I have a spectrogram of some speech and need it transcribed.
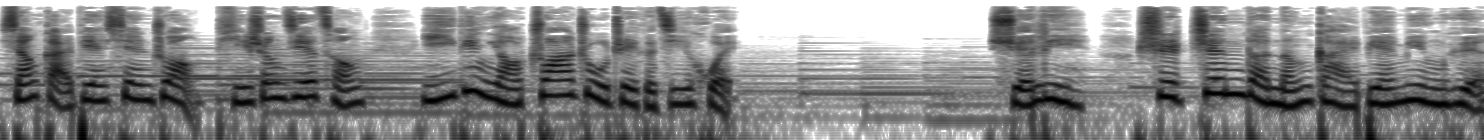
想改变现状、提升阶层，一定要抓住这个机会。学历是真的能改变命运，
